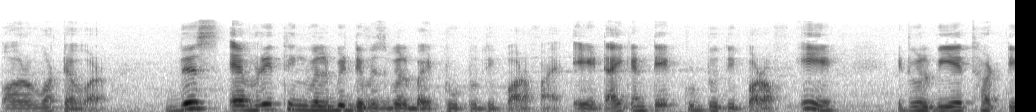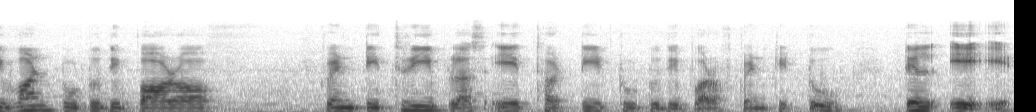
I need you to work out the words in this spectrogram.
or whatever this everything will be divisible by 2 to the power of 8 i can take 2 to the power of 8 it will be a 31 2 to the power of 23 plus a 32 to the power of 22 till a8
